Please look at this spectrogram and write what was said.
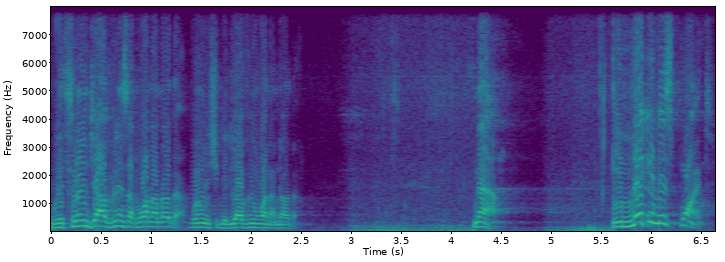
We're throwing javelins at one another when we should be loving one another. Now, in making this point,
